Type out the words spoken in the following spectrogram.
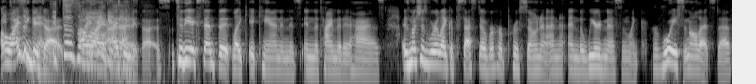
Oh, oh I think it does. It does a Oh, I, bit. I think it does to the extent that like it can, and it's in the time that it has. As much as we're like obsessed over her persona and and the weirdness and like her voice and all that stuff,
